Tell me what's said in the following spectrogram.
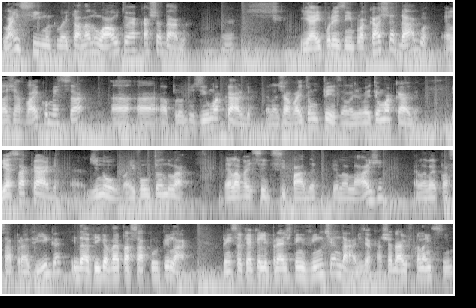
lá em cima que vai estar lá no alto é a caixa d'água. Né? E aí, por exemplo, a caixa d'água ela já vai começar a, a, a, produzir uma carga. Ela já vai ter um peso, ela já vai ter uma carga. E essa carga, de novo, aí voltando lá, ela vai ser dissipada pela laje, ela vai passar para a viga e da viga vai passar por pilar. Pensa que aquele prédio tem 20 andares e a caixa d'água fica lá em cima.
